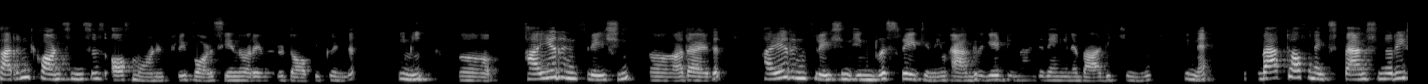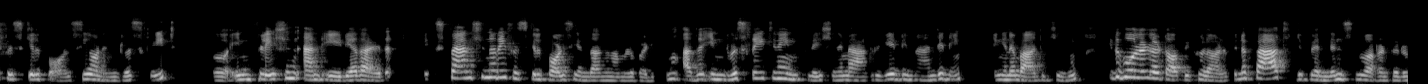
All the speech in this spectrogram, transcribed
current consensus of monetary policy എന്ന് പറയുന്ന ഒരു ടോപ്പിക് ഉണ്ട്. ഇനി ഹയർ ഇൻഫ്ലേഷൻ അതായത് ഹയർ ഇൻഫ്ലേഷൻ ഇൻട്രസ്റ്റ് റേറ്റിനെയും ആഗ്രിഗേറ്റ് ഡിമാൻഡിനെ എങ്ങനെ ബാധിക്കുന്നു? പിന്നെ impact of an expansionary fiscal policy on interest rate inflation and area അതായത് എക്സ്പാൻഷനറി ഫിസിക്കൽ പോളിസി എന്താണെന്ന് നമ്മൾ പഠിക്കും. അത് ഇൻട്രസ്റ്റ് റേറ്റിനെ ഇൻഫ്ലേഷനെയും ആഗ്രിഗേറ്റ് ഡിമാൻഡിനെയും എങ്ങനെ ബാധിക്കുന്നു. ഇതുപോലുള്ള ടോപ്പിക്കുകളാണ് പിന്നെ പാത്ത് ഡിപെൻഡൻസ് എന്ന് പറഞ്ഞിട്ടൊരു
